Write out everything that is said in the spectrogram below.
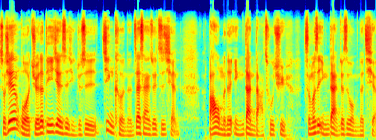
首先，我觉得第一件事情就是尽可能在三十岁之前把我们的银弹打出去。什么是银弹？就是我们的钱。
